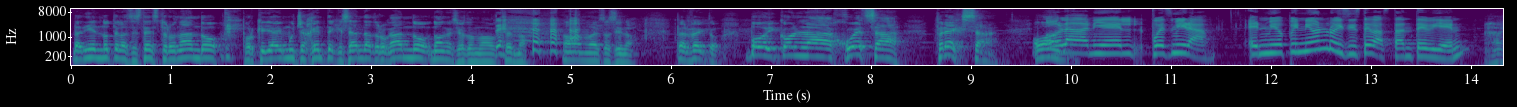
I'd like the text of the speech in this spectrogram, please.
Daniel, no te las estés tronando porque ya hay mucha gente que se anda drogando. No, no es cierto, no, usted no. No, no es así, no. Perfecto. Voy con la jueza Frexa. Hola Daniel, pues mira, en mi opinión lo hiciste bastante bien. Ajá,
